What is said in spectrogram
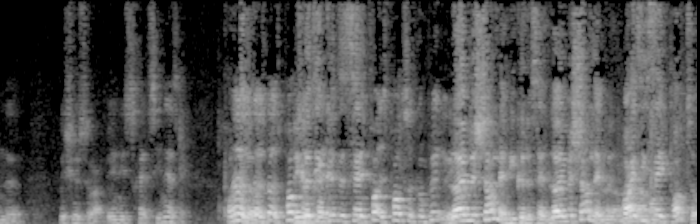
in the Rishus Rabbin, it's Chetzi Nezek. No, Potter. no, no, it's Potter. Because he could have said- it's, Potter completely. Lo Mishalim, he could have said Lo Mishalim. Why does he say Potter?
